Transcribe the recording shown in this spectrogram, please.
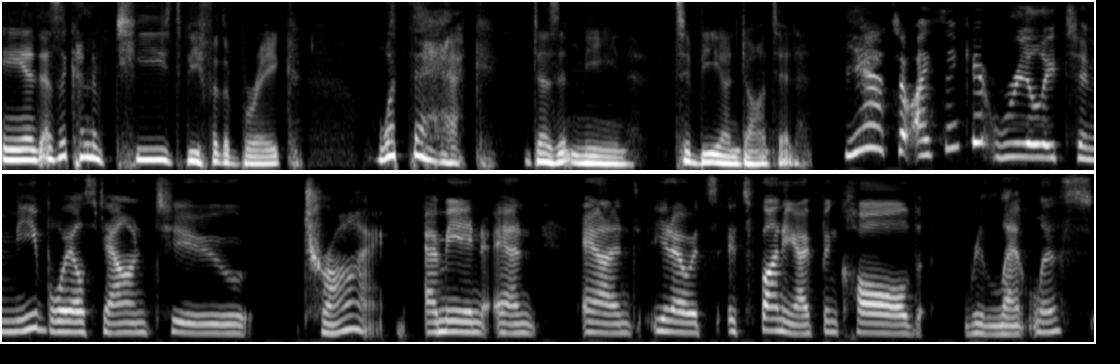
And as I kind of teased before the break, what the heck does it mean to be undaunted? Yeah, so I think it really to me boils down to trying. I mean, and and you know, it's it's funny. I've been called relentless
